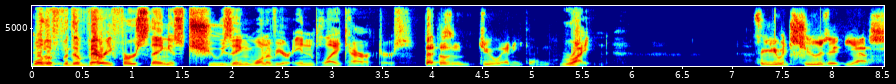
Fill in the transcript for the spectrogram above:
Well, the the very first thing is choosing one of your in-play characters. that doesn't do anything. Right. So you would choose it, yes,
